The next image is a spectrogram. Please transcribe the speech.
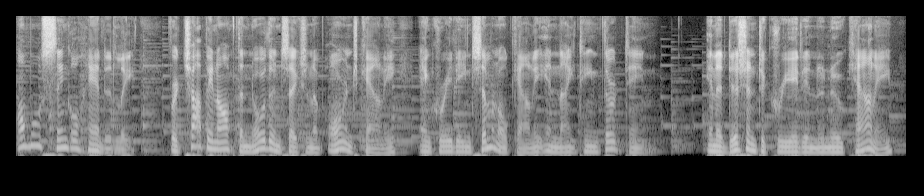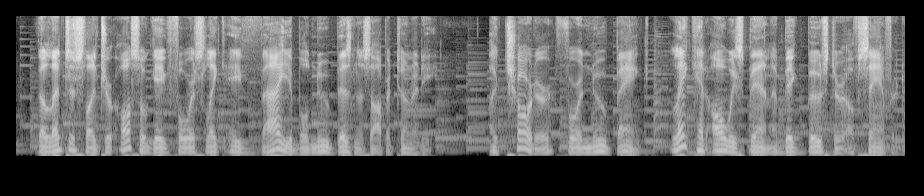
almost single handedly, for chopping off the northern section of Orange County and creating Seminole County in 1913. In addition to creating a new county, the legislature also gave Forrest Lake a valuable new business opportunity a charter for a new bank. Lake had always been a big booster of Sanford.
